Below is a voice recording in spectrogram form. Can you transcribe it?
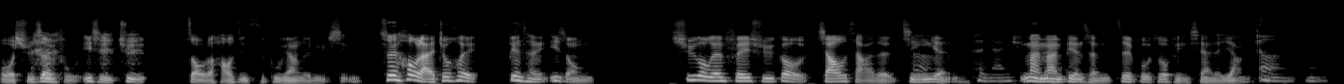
我徐政府一起去走了好几次不一样的旅行，所以后来就会变成一种。虚构跟非虚构交杂的经验，嗯，很难去慢慢变成这部作品现在的样子。嗯嗯，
